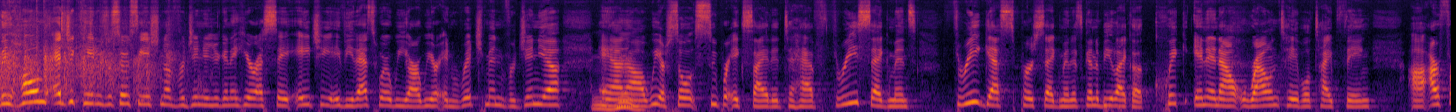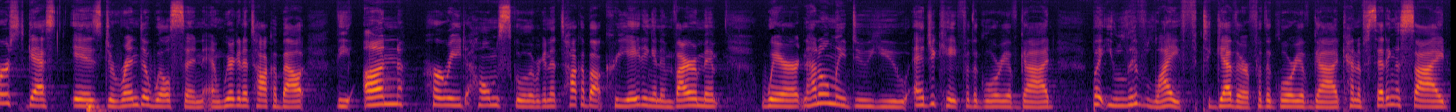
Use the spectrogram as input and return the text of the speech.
The Home Educators Association of Virginia, you're going to hear us say HEAV. That's where we are. We are in Richmond, Virginia. And uh, we are so super excited to have three segments, three guests per segment. It's going to be like a quick in and out roundtable type thing. Uh, our first guest is Durenda Wilson, and we're going to talk about the unhurried homeschooler. We're going to talk about creating an environment where not only do you educate for the glory of God, but you live life together for the glory of God, kind of setting aside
